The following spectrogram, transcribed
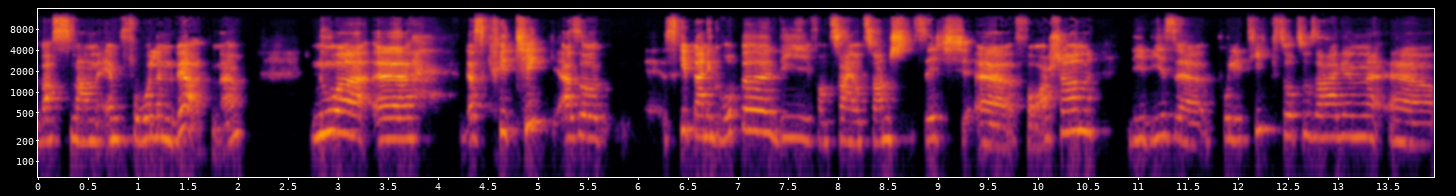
was man empfohlen wird. Ne? Nur äh, das Kritik, also es gibt eine Gruppe, die von 22 äh, Forschern, die diese Politik sozusagen äh,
